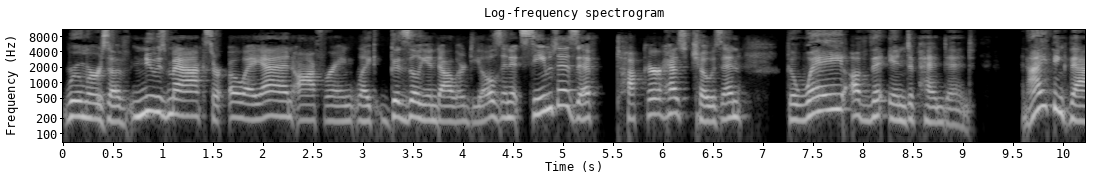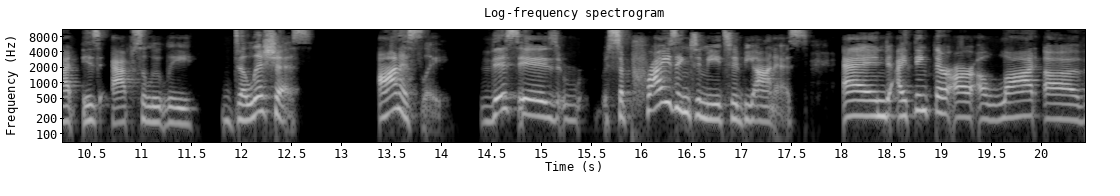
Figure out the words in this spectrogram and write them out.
rumors of Newsmax or OAN offering like gazillion dollar deals. And it seems as if Tucker has chosen the way of the independent. And I think that is absolutely delicious. Honestly, this is surprising to me, to be honest. And I think there are a lot of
